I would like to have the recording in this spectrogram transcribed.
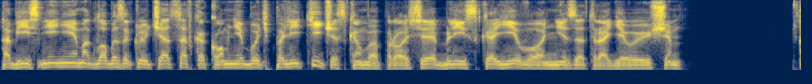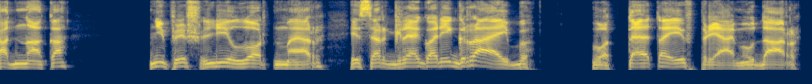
Объяснение могло бы заключаться в каком-нибудь политическом вопросе, близко его не затрагивающем. Однако не пришли лорд-мэр и сэр Грегори Грайб. Вот это и впрямь удар.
